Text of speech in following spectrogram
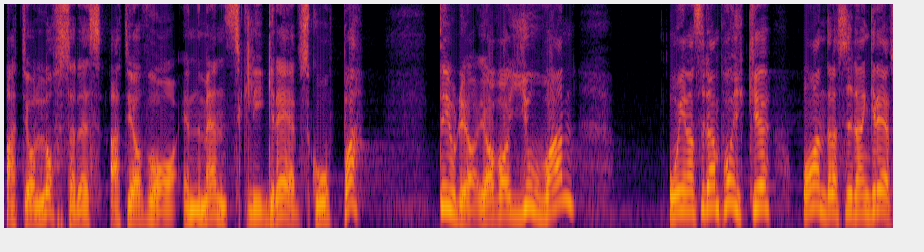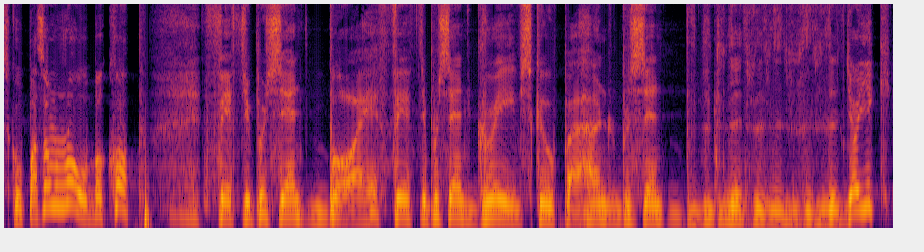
att jag låtsades att jag var en mänsklig grävskopa. Det gjorde jag. Jag var Johan, å ena sidan pojke å andra sidan grävskopa som Robocop. 50% boy, 50% grävskopa, 100% Jag gick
